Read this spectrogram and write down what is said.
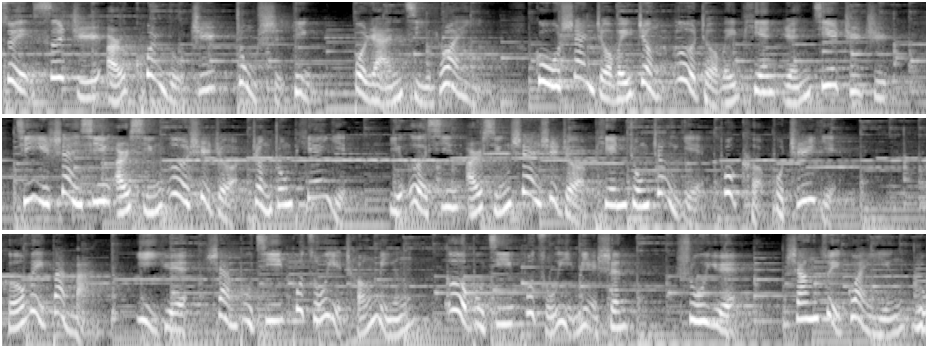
遂思之而困辱之，众始定。不然，己乱矣。故善者为正，恶者为偏，人皆知之。其以善心而行恶事者，正中偏也；以恶心而行善事者，偏中正也，不可不知也。何谓半满？亦曰：善不积，不足以成名；恶不积，不足以灭身。书曰：伤罪贯盈，如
